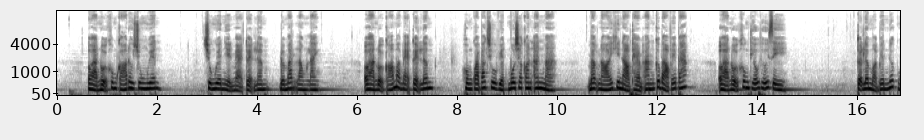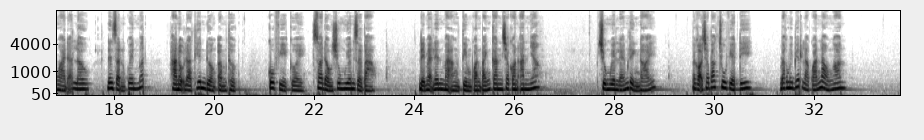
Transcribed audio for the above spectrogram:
Ở Hà Nội không có đâu Trung Nguyên. Trung Nguyên nhìn mẹ Tuệ Lâm, Đôi mắt long lanh. Ở Hà Nội có mà mẹ Tuệ Lâm. Hôm qua bác Chu Việt mua cho con ăn mà. Bác nói khi nào thèm ăn cứ bảo với bác. Ở Hà Nội không thiếu thứ gì. Tuệ Lâm ở bên nước ngoài đã lâu, Nên dần quên mất. Hà Nội là thiên đường ẩm thực. Cô phì cười, Xoa đầu Trung Nguyên rồi bảo, Để mẹ lên mạng tìm quán bánh căn cho con ăn nhé. Trung Nguyên lém lỉnh nói, Mẹ gọi cho bác Chu Việt đi. Bác mới biết là quán nào ngon.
